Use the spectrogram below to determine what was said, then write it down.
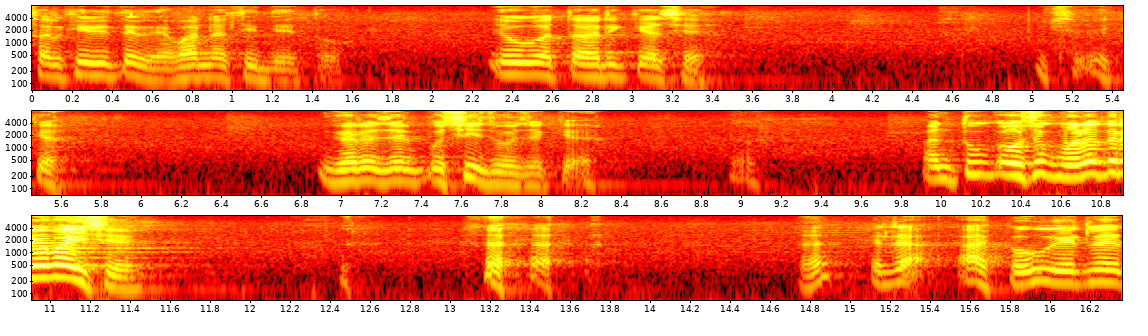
સરખી રીતે રહેવા નથી દેતો. એવું અત્યારે કે છે. કે ઘરે જઈને પૂછી જોજે કે, અને તું કહું છું કે મને તો રહેવાય છે. એટલે આ કહું એટલે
